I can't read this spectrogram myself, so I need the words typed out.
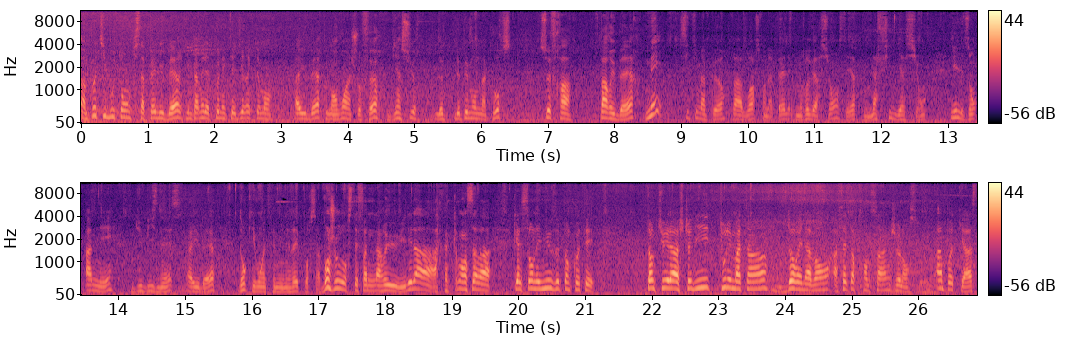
un petit bouton qui s'appelle Uber qui me permet d'être connecté directement à Uber qui m'envoie un chauffeur. Bien sûr, le, paiement de ma course se fera par Uber, mais CityMapper va avoir ce qu'on appelle une reversion, c'est-à-dire une affiliation. Ils ont amené du business à Uber, donc ils vont être rémunérés pour ça. Bonjour Stéphane Larue, il est là. Comment ça va? Quelles sont les news de ton côté? Tant que tu es là, je te dis, tous les matins, dorénavant, à 7h35, je lance un podcast.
